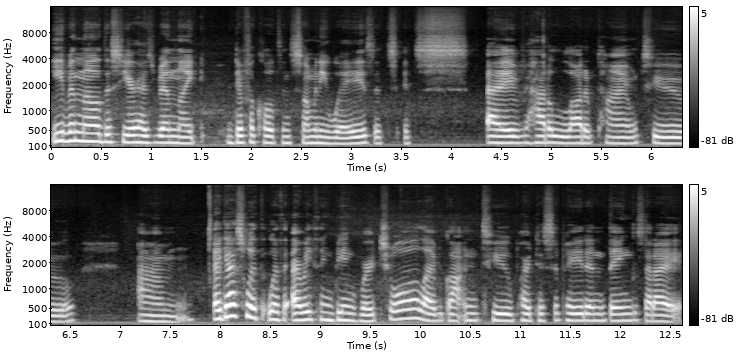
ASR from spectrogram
even though this year has been like difficult in so many ways, it's it's I've had a lot of time to um, I guess with with everything being virtual, I've gotten to participate in things that I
